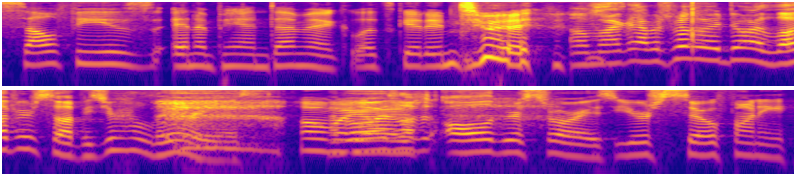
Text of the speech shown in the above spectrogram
selfies in a pandemic. Let's get into it. Oh my god! Which by the way, no, I love your selfies. You're hilarious. Oh my god! I've always loved all of your stories. You're so funny.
